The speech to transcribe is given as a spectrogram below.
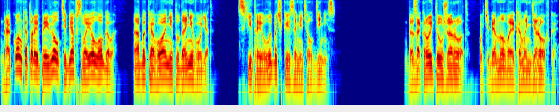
Дракон, который привел тебя в свое логово. А бы кого они туда не водят. С хитрой улыбочкой заметил Денис. «Да закрой ты уже рот, у тебя новая командировка.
